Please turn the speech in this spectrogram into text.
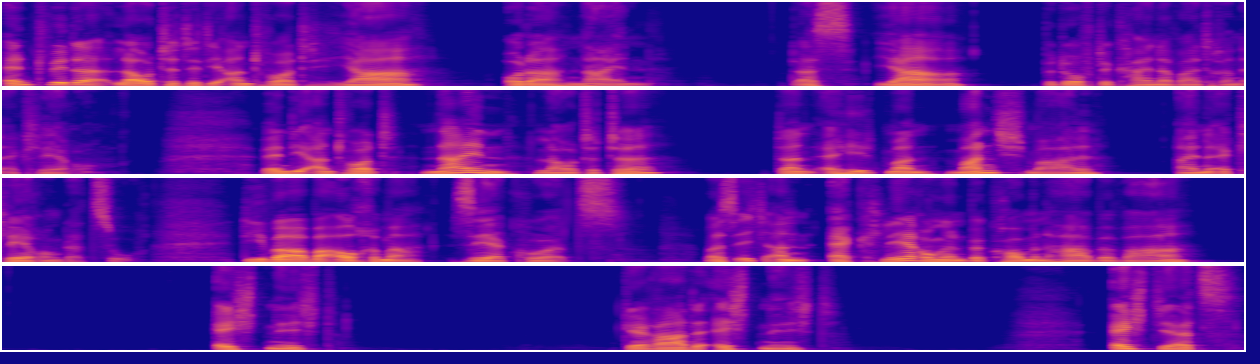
Entweder lautete die Antwort Ja oder Nein. Das Ja bedurfte keiner weiteren Erklärung. Wenn die Antwort Nein lautete, dann erhielt man manchmal eine Erklärung dazu. Die war aber auch immer sehr kurz. Was ich an Erklärungen bekommen habe, war echt nicht, gerade echt nicht, echt jetzt,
